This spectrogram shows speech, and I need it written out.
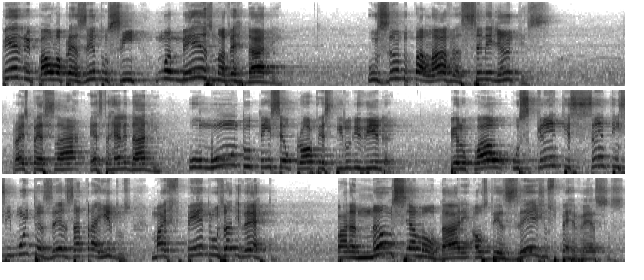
Pedro e Paulo apresentam sim uma mesma verdade usando palavras semelhantes para expressar esta realidade. O mundo tem seu próprio estilo de vida, pelo qual os crentes sentem-se muitas vezes atraídos, mas Pedro os adverte para não se amoldarem aos desejos perversos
